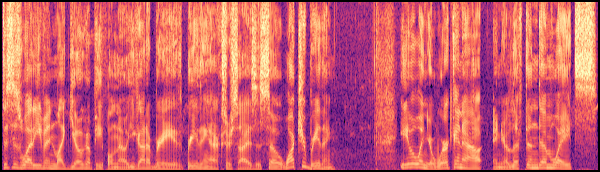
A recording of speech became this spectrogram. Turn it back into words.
This is what even like yoga people know. You got to breathe, breathing exercises. So watch your breathing. Even when you're working out and you're lifting them weights,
